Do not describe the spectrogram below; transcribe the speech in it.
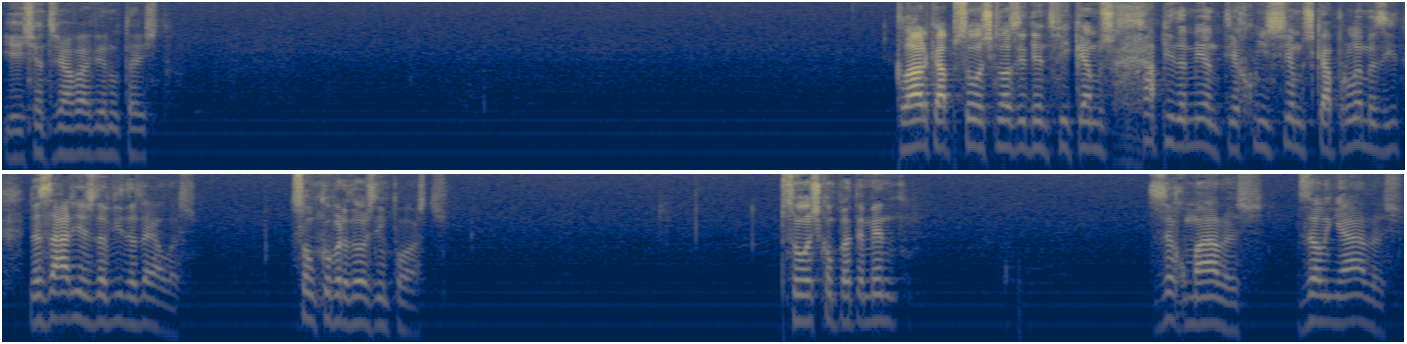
E aí a gente já vai ver no texto. Claro que há pessoas que nós identificamos rapidamente e reconhecemos que há problemas nas áreas da vida delas. São cobradores de impostos. Pessoas completamente desarrumadas, desalinhadas,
